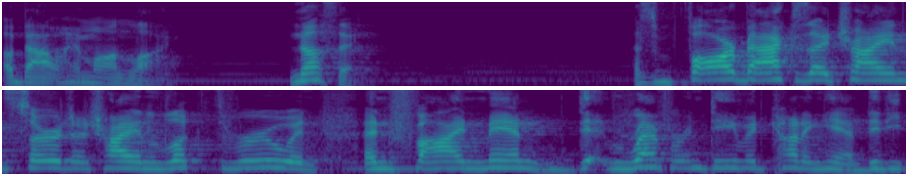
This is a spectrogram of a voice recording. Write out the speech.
about him online. Nothing. As far back as I try and search, I try and look through and, and find, man, D- Reverend David Cunningham, did he,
